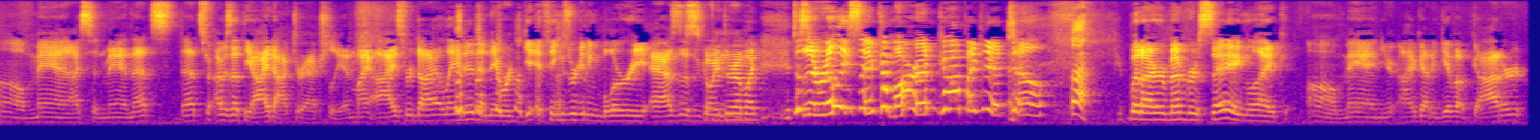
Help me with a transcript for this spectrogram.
"Oh man," I said, "Man, that's that's." I was at the eye doctor actually, and my eyes were dilated, and they were get, things were getting blurry as this is going through. I'm like, "Does it really say Kamara and Kupp? I can't tell." But I remember saying like, "Oh man, you're, I got to give up Goedert."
